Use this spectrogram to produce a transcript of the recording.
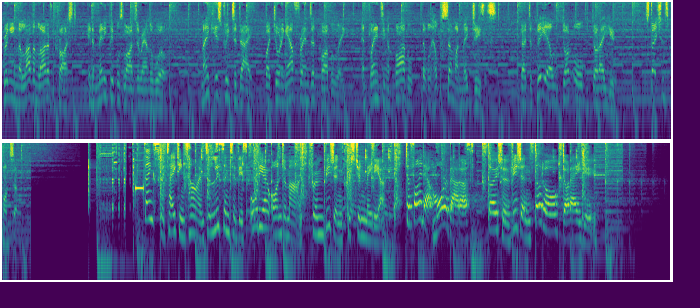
bringing the love and light of Christ into many people's lives around the world. Make history today by joining our friends at Bible League. and planting a Bible that will help someone meet Jesus. Go to bl.org.au. Station sponsor. Thanks for taking time to listen to this audio on demand from Vision Christian Media. To find out more about us, go to vision.org.au.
